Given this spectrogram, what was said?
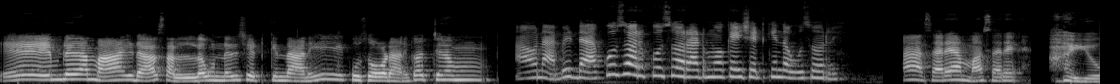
ఏ ఏం లేదమ్మా ఇడ చల్ల ఉన్నది చెట్టు కింద అని కూర్చోవడానికి వచ్చినాం. అవునా బిడ్డ? కూసోరు కూసోరు అటు మోకే చెట్టు కింద కూసోర్రి. ఆ, సరే అమ్మా సరే. అయ్యో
